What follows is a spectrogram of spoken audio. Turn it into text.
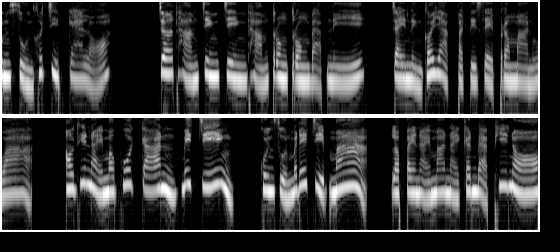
คุณศูนย์เขาจีบแกเหรอ เจอถามจริง ๆ ถามตรงๆแบบนี้ ใจหนึ่งก็อยากปฏิเสธประมาณว่า เอาที่ไหนมาพูดกัน ไม่จริง คุณศูนย์ไม่ได้จีบมาเราไปไหนมาไหนกันแบบพี่น้อง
